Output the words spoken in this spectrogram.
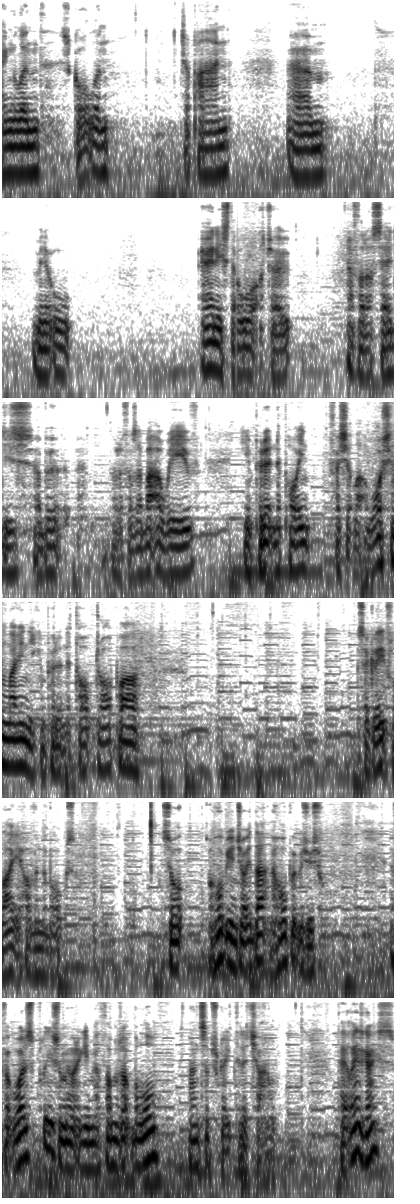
England, Scotland, Japan. Um, I mean, it will any still water trout if there are sedges about or if there's a bit of wave you can put it in the point, fish it like a washing line, you can put it in the top dropper. It's a great fly to have in the box. So I hope you enjoyed that and I hope it was useful. If it was, please remember to give me a thumbs up below and subscribe to the channel. Tight lines guys,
